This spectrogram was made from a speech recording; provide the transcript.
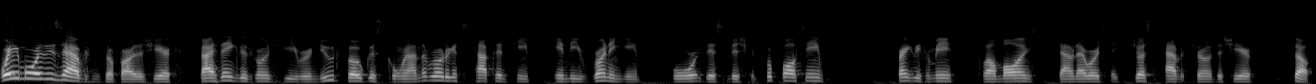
way more than he's averaging so far this year. But I think there's going to be a renewed focus going on the road against the top 10 team in the running game for this Michigan football team. Frankly, for me, Kalel Mullings, Donovan Edwards, they just haven't shown it this year. So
